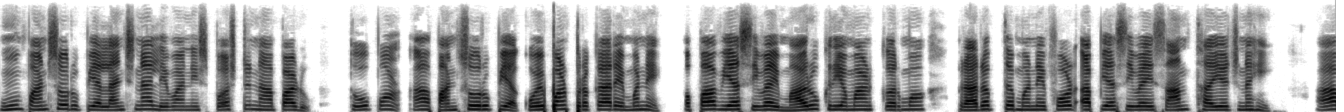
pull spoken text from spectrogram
હું પાંચસો રૂપિયા લાંચના લેવાની સ્પષ્ટ ના પાડું, તો પણ આ પાંચસો રૂપિયા કોઈ પણ પ્રકારે મને અપાવ્યા સિવાય મારું ક્રિયમાણ કર્મ પ્રારબ્ધ મને ફળ આપ્યા સિવાય શાંત થાય જ નહીં. આ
